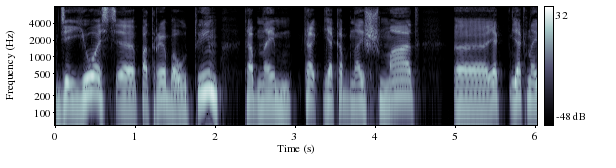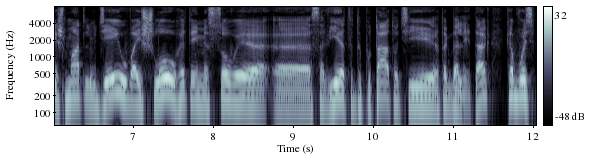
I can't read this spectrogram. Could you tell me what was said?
дзе ёсць э, патрэба ў тым каб най как як каб найшмат на Э, як, як найшмат людзей увайшло ў гэтыя мясцовыя э, саветы депутату ці так далей так? Каб вось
